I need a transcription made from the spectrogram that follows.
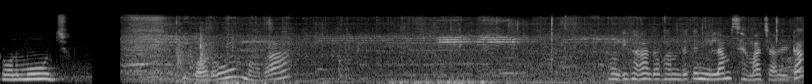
তরমুজ। কি গরম, বাবা। মুদিখানা দোকান থেকে নিলাম শ্যামা চালটা।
